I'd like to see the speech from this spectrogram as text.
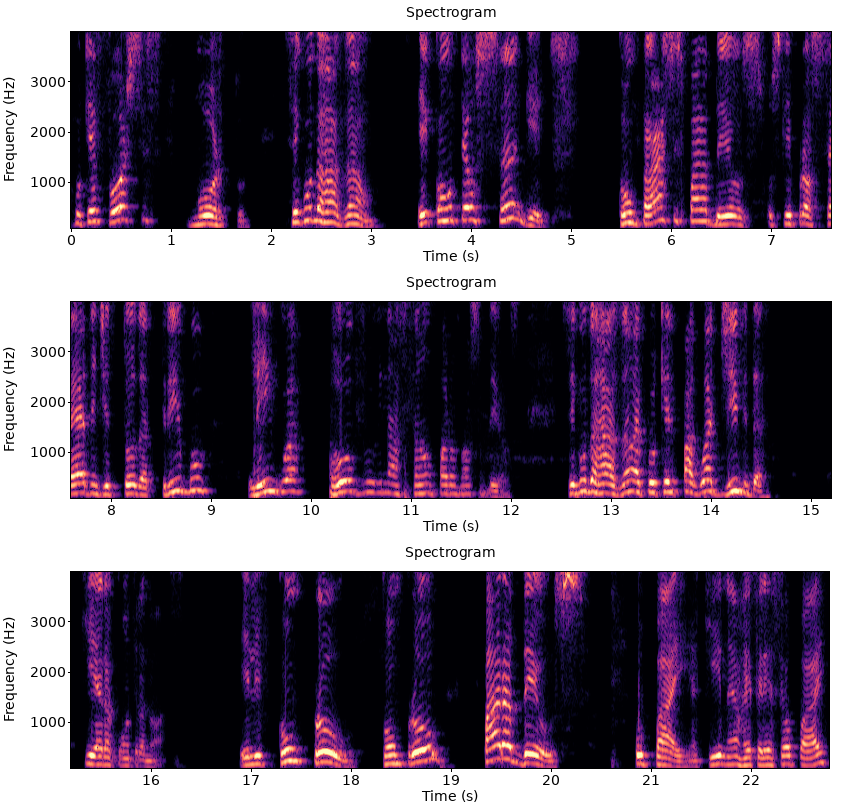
porque fostes morto. Segunda razão, e com o teu sangue comprastes para Deus os que procedem de toda tribo, língua, povo e nação para o nosso Deus. Segunda razão é porque ele pagou a dívida que era contra nós. Ele comprou, comprou para Deus, o Pai, aqui, né, referência ao Pai,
